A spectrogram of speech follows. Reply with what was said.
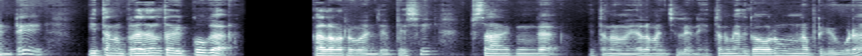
అంటే ఇతను ప్రజలతో ఎక్కువగా కలవరు అని చెప్పేసి స్థానికంగా ఇతను ఎలమంచలేని ఇతని మీద గౌరవం ఉన్నప్పటికీ కూడా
